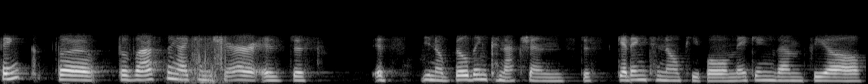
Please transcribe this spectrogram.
think the the last thing I can share is just it's you know building connections, just getting to know people, making them feel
